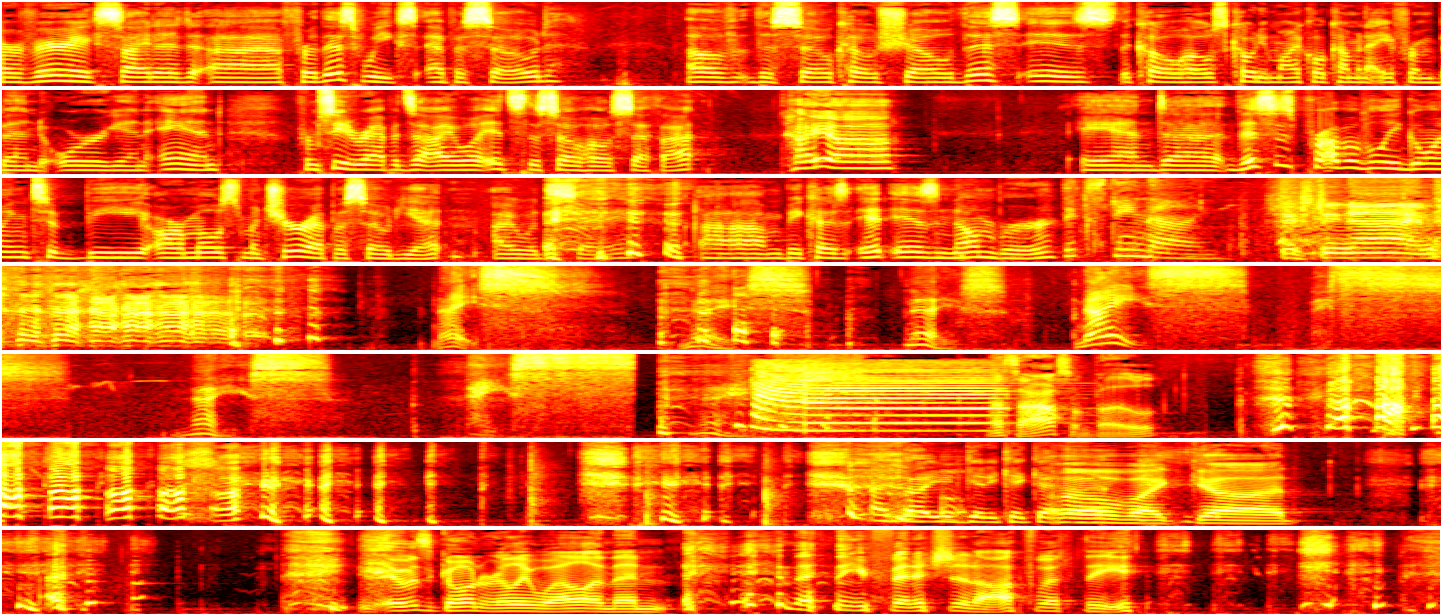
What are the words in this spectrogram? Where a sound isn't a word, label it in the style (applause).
are very excited uh, for this week's episode of the SoCo Show. This is the co-host Cody Michael coming at you from Bend, Oregon, and from Cedar Rapids, Iowa. It's the so-host Seth Ott. Hiya. And uh, this is probably going to be our most mature episode yet, I would say, (laughs) um, because it is number 69. 69. (laughs) Nice. Nice. nice. Nice. Nice. Nice. Nice. Nice. That's awesome, bud. (laughs) I thought you'd get a kick out of Oh my god. it was going really well, and then (laughs) and then you finished it off with the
